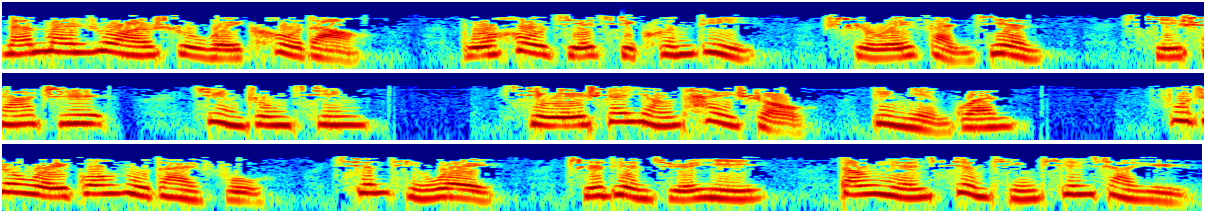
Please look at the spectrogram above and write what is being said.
南蛮若儿数为寇盗，伯后劫其昆地，使为反间，袭杀之。郡中卿喜为山阳太守，并免官。复征为光禄大夫，迁廷尉，指点决疑。当年献平天下语，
